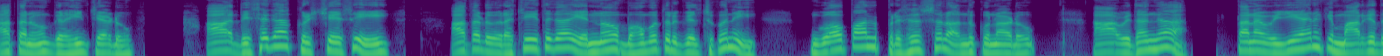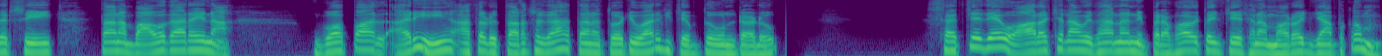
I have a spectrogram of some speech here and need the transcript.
అతను గ్రహించాడు. ఆ దిశగా కృషి చేసి అతడు రచయితగా ఎన్నో బహుమతులు గెలుచుకొని గోపాల్ ప్రశంసలు అందుకున్నాడు. ఆ విధంగా తన విజయానికి మార్గదర్శి తన బావగారైన గోపాల్ అని అతడు తరచుగా తన తోటివారికి చెబుతూ ఉంటాడు. సత్యదేవ్ ఆలోచనా విధానాన్ని ప్రభావితం చేసిన మరో జ్ఞాపకం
